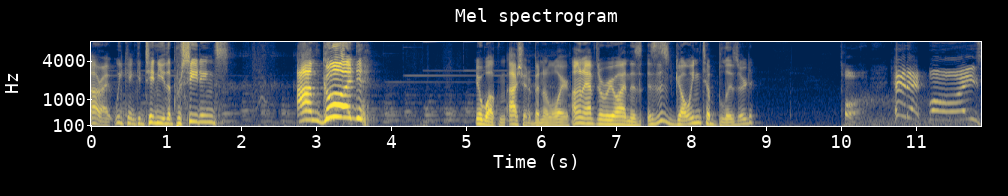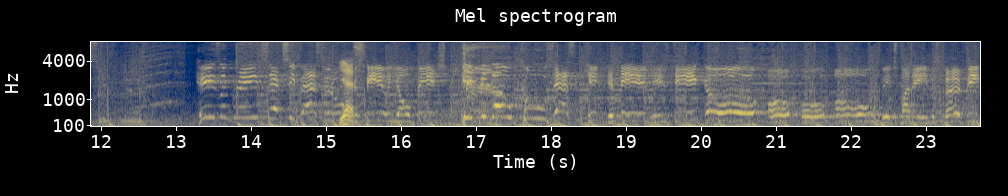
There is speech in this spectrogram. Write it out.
All right, we can continue the proceedings. I'm good! You're welcome. I should have been a lawyer. I'm gonna have to rewind this. Is this going to Blizzard? Oh, hit it, boys! He's a green, sexy bastard who Yes. can steal your bitch. If he go cool's ass and him in his dick. Oh, oh, oh, oh, oh, bitch, my name is Perfect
